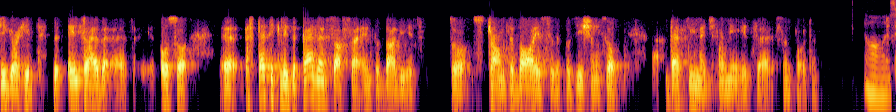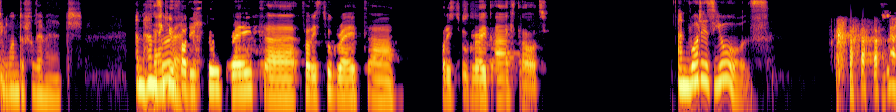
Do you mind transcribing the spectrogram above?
figure. He, the, Enzo had uh, also uh, aesthetically the presence of uh, Enzo's body is so strong, the voice, the position. So uh, that image for me is so important. Oh, it's a wonderful image. And Hans Thank Ulrich. you for these two great, for these two great for these two great anecdotes. And what is yours?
